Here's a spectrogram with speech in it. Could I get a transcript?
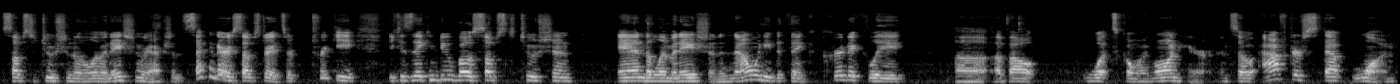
substitution and elimination reactions, secondary substrates are tricky because they can do both substitution and elimination. And now we need to think critically uh, about what's going on here. And so after step one,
